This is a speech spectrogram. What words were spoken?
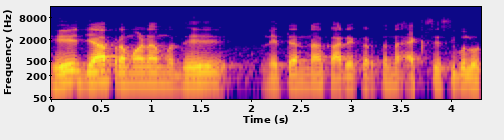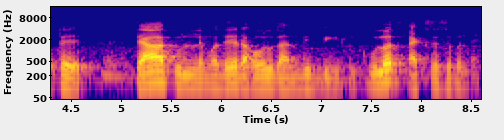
हे ज्या प्रमाणामध्ये नेत्यांना कार्यकर्त्यांना ॲक्सेसिबल होते त्या तुलनेमध्ये राहुल गांधी बिलकुलच ॲक्सेसिबल नाही.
